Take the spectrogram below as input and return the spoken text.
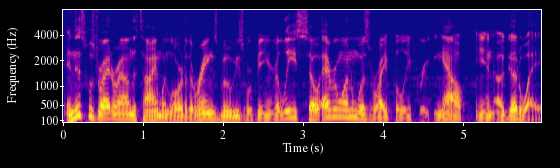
and this was right around the time when Lord of the Rings movies were being released, so everyone was rightfully freaking out, in a good way.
